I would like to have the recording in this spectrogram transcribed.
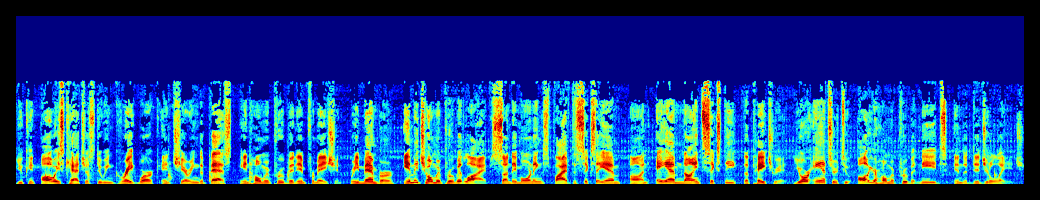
You can always catch us doing great work and sharing the best in home improvement information. Remember, Image Home Improvement Live, Sunday mornings, 5 to 6 a.m. on AM 960, The Patriot. Your answer to all your home improvement needs in the digital age.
